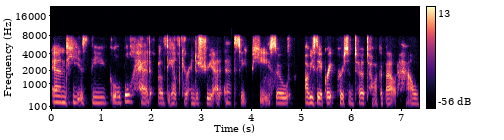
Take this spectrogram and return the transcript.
And he is the global head of the healthcare industry at SAP. So obviously a great person to talk about how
